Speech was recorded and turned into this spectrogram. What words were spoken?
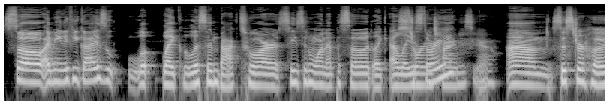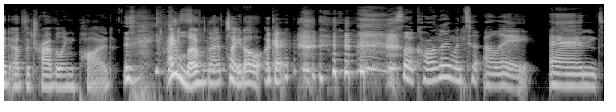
So, I mean, if you guys like listen back to our season one episode, like LA story, times, yeah. um, Sisterhood of the Traveling Pod. I love that title. Okay. So Colleen and I went to LA and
